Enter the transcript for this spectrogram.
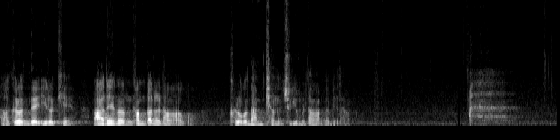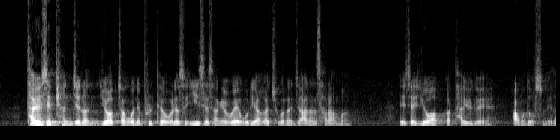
아, 그런데 이렇게 아내는 강간을 당하고 그러고 남편은 죽임을 당한 겁니다. 다윗의 편지는 요압 장군이 불태워버려서 이 세상에 왜 우리아가 죽었는지 아는 사람은 이제 요압과 다윗 외에 아무도 없습니다.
